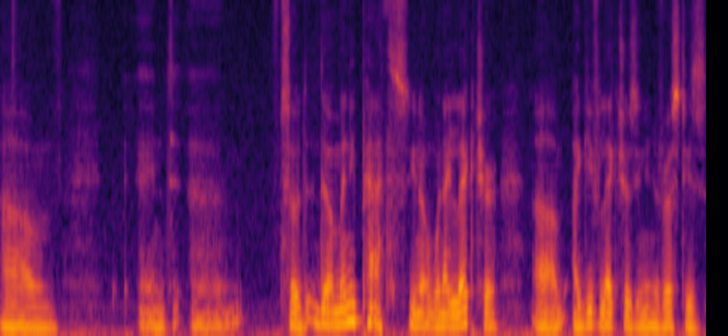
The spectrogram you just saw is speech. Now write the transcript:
um, and um, so th- there are many paths. You know, when I lecture, um, I give lectures in universities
